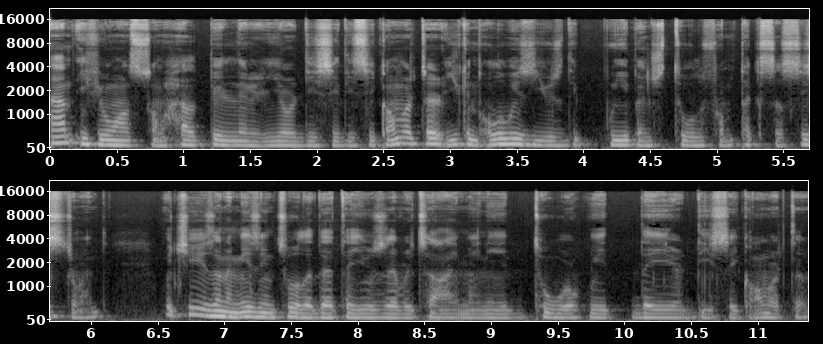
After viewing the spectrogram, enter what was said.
And if you want some help building your DC-DC converter, you can always use the Webench tool from Texas Instrument, which is an amazing tool that I use every time I need to work with their DC converter.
